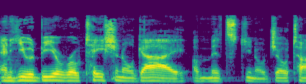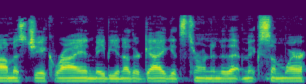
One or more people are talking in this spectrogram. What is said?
and he would be a rotational guy amidst you know Joe Thomas, Jake Ryan, maybe another guy gets thrown into that mix somewhere.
